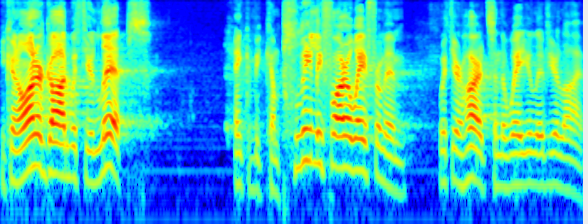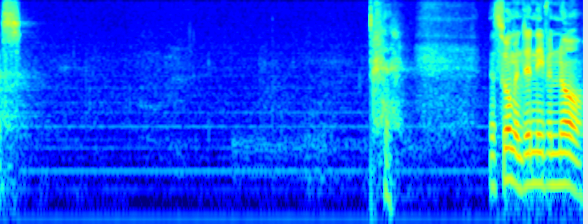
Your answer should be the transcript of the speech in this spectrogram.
You can honor God with your lips and can be completely far away from Him with your hearts and the way you live your lives. This woman didn't even know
